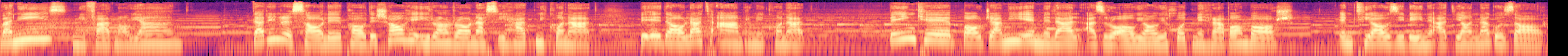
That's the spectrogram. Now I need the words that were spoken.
و نیز میفرمایند در این رساله پادشاه ایران را نصیحت می کند به عدالت امر می کند به اینکه با جمیع ملل از رعایای خود مهربان باش امتیازی بین ادیان نگذار.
